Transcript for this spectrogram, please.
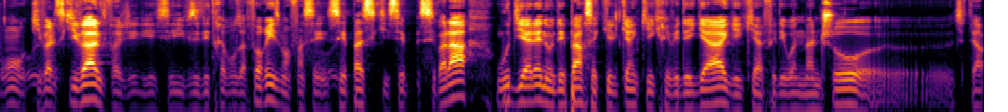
Bon, qui valent ce qu'ils valent. Enfin, il faisait des très bons aphorismes. Enfin, c'est c'est pas ce qui. C'est voilà. Woody Allen, au départ, c'est quelqu'un qui écrivait des gags et qui a fait des one-man shows, euh, etc.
